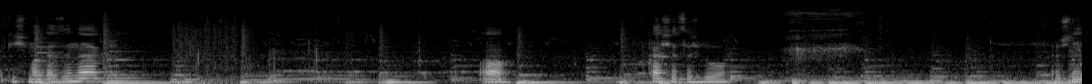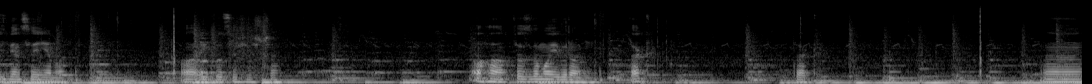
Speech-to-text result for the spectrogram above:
Jakiś magazynek. O! W kasie coś było. Już nic więcej nie ma. O, i tu coś jeszcze. Aha, to jest do mojej broni, tak? Tak. E,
